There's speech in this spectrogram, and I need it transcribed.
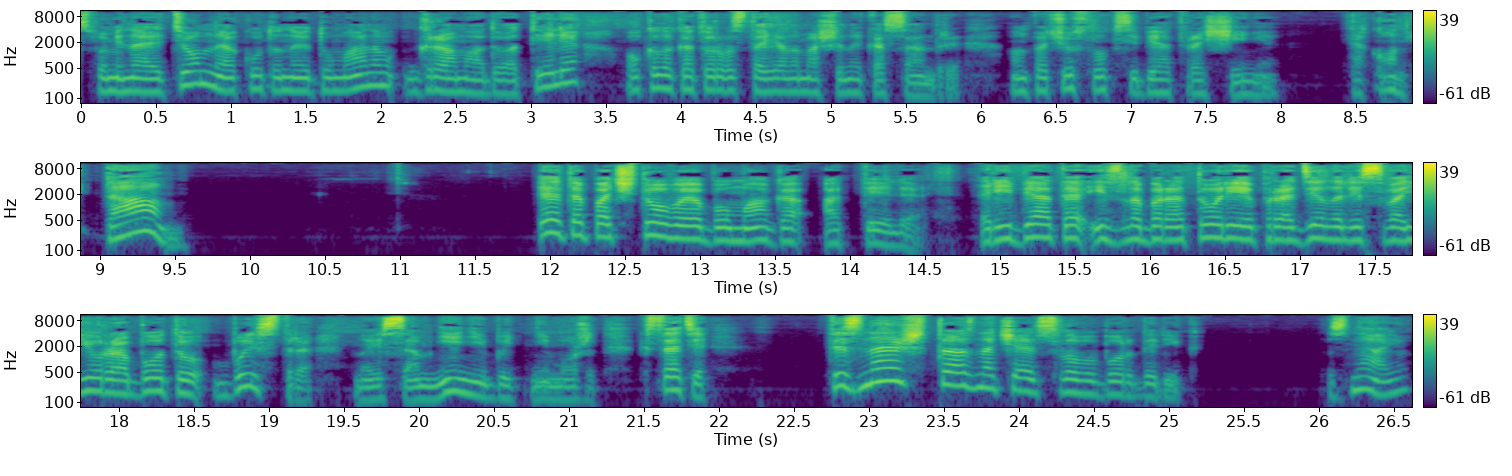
вспоминая темную, окутанную туманом, громаду отеля, около которого стояла машина Кассандры. Он почувствовал к себе отвращение. «Так он там!» Это почтовая бумага отеля. Ребята из лаборатории проделали свою работу быстро, но и сомнений быть не может. Кстати, ты знаешь, что означает слово «бордерик»? Знаю.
